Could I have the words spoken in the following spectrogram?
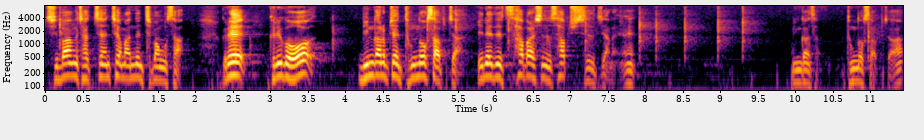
지방자치단체가 만든 지방공사 그래 그리고 민간업체 등록사업자 얘네들 사업할 수 있는 사업 주체들이잖아요 예. 민간사 등록사업자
